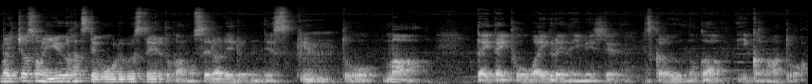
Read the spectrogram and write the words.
まあ、一応その誘発でゴールブースト L とか載せられるんですけど、まあ大体当倍ぐらいのイメージで使うのがいいかなとは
